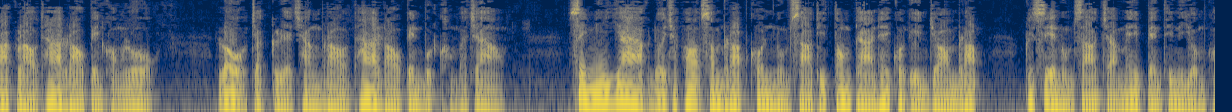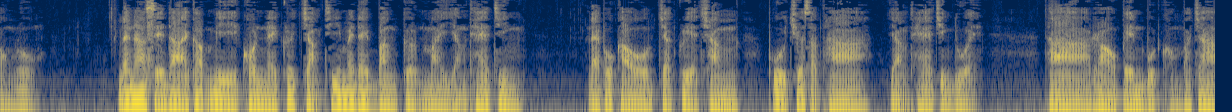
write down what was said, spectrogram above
รักเราถ้าเราเป็นของโลก โลกจะเกลียดชังเราถ้าเราเป็นบุตรของพระเจ้า สิ่งนี้ยากโดยเฉพาะสำหรับคนหนุ่มสาวที่ต้องการให้คนอื่นยอมรับคริสเตียนหนุ่มสาวจะไม่เป็นที่นิยมของโลก และน่าเสียดายครับมีคนในคริสตจักรที่ไม่ได้บังเกิดใหม่อย่างแท้จริง และพวกเขาจะเกลียดชังผู้เชื่อศรัทธาอย่างแท้จริงด้วย ถ้าเราเป็นบุตรของพระเจ้า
